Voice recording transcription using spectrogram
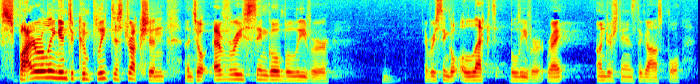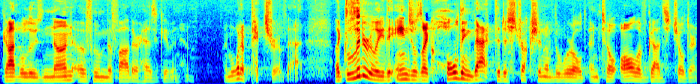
spiraling into complete destruction until every single believer, every single elect believer, right, understands the gospel. God will lose none of whom the Father has given him. I mean, what a picture of that. Like literally, the angels like holding back the destruction of the world until all of God's children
